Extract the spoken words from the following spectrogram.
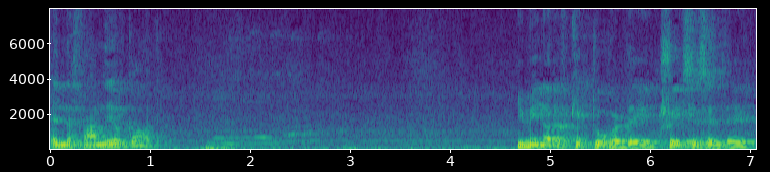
in the family of God. You may not have kicked over the traces in the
